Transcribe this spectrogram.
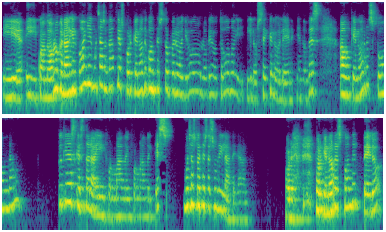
y, cuando hablo con alguien, oye, muchas gracias porque no te contesto, pero yo lo leo todo y, lo sé que lo leen. Y entonces, aunque no respondan, tú tienes que estar ahí informando, informando. Es, muchas veces es unilateral, porque no responden, pero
